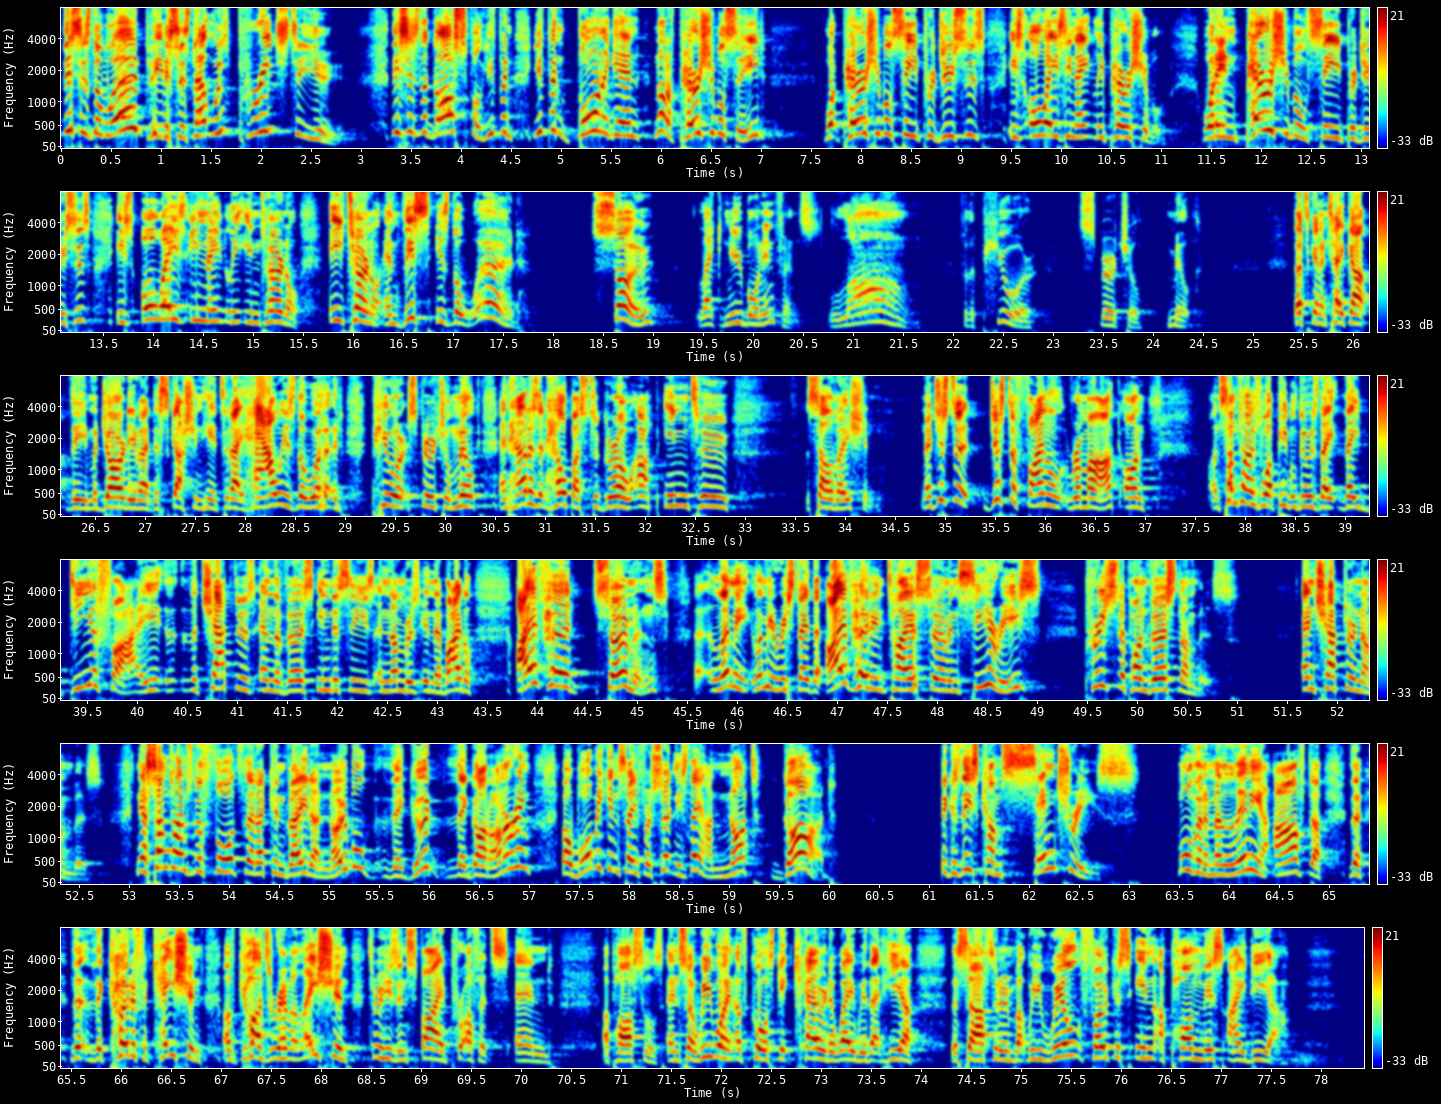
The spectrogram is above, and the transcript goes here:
This is the word, Peter says, that was preached to you. This is the gospel. You've been, you've been born again, not of perishable seed. What perishable seed produces is always innately perishable. What imperishable seed produces is always innately internal, eternal. And this is the word. So, like newborn infants, long for the pure spiritual milk. That's going to take up the majority of our discussion here today. How is the word pure spiritual milk, and how does it help us to grow up into salvation? Now, just a, just a final remark on, on sometimes what people do is they, they deify the chapters and the verse indices and numbers in their Bible. I've heard sermons, uh, let, me, let me restate that. I've heard entire sermon series preached upon verse numbers and chapter numbers now, sometimes the thoughts that are conveyed are noble, they're good, they're God honoring, but what we can say for certain is they are not God. Because these come centuries, more than a millennia after the, the, the codification of God's revelation through his inspired prophets and apostles. And so we won't, of course, get carried away with that here this afternoon, but we will focus in upon this idea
